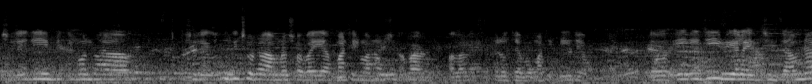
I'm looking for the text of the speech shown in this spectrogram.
আসলে যে জীবনটা আসলে খুবই ছোট আমরা সবাই মাটির মানুষ আবার কাছে ফেরত যাব মাটিতেই যাব। তো এই এই যে রিয়েলাইজেশনটা আমরা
